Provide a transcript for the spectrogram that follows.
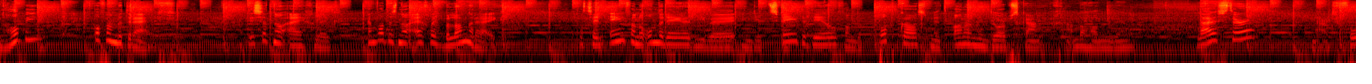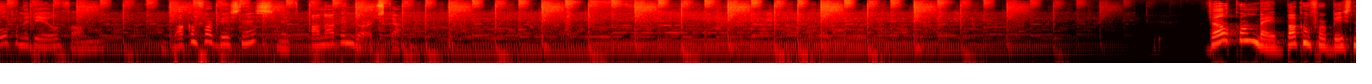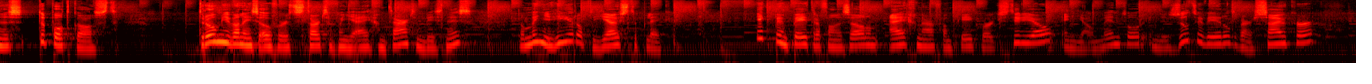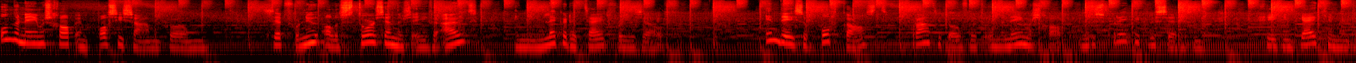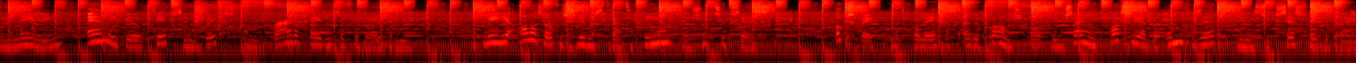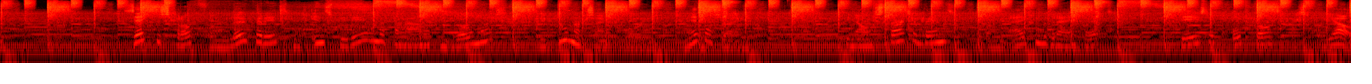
Een hobby of een bedrijf? Wat is het nou eigenlijk? En wat is nou eigenlijk belangrijk? Dat zijn een van de onderdelen die we in dit tweede deel van de podcast met Anna Windorpska gaan behandelen. Luister naar het volgende deel van Bakken voor Business met Anna Windorpska. Welkom bij Bakken voor Business, de podcast. Droom je wel eens over het starten van je eigen taartenbusiness? Dan ben je hier op de juiste plek. Ik ben Petra van der Zalm, eigenaar van Cakework Studio en jouw mentor in de zoete wereld waar suiker, ondernemerschap en passie samenkomen. Zet voor nu alle stoorzenders even uit en neem lekker de tijd voor jezelf. In deze podcast praat ik over het ondernemerschap en bespreek ik recepten. Geef een kijkje in mijn onderneming en ik deel tips en tricks om je vaardigheden te verbeteren. Leer je alles over slimme strategieën voor zoet succes. Ook spreek ik met collega's uit de branche over hoe zij hun passie hebben omgezet in een succesvol bedrijf. Zet je schrap voor een leuke rit met inspirerende verhalen van dromers die doeners zijn geworden, net als jij. Of je nou een starter bent of een eigen bedrijf hebt, deze podcast is voor jou.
